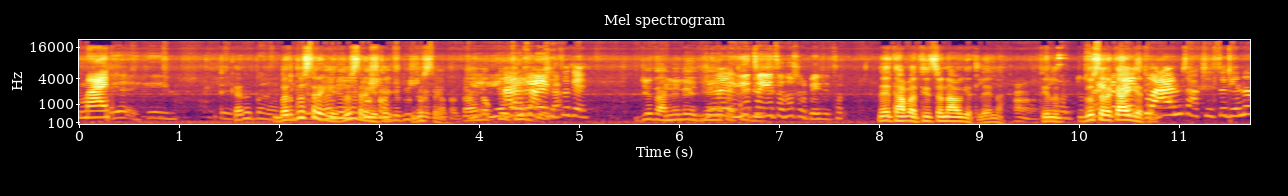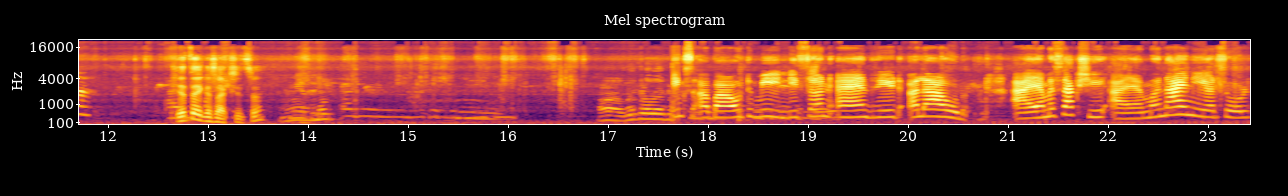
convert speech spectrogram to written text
माय काय रे? बरं दुसरं घे दुसरं घे दुसरं. जे झालेले जे. नाही थांबा तिचं नाव घेतलंय ना. तिला दुसरं काय तू घेतलं आय एम साक्षीचं घे ना. येत आहे का साक्षीचं? Things about me, listen and read aloud. I am a Sakshi. I am a nine years old.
